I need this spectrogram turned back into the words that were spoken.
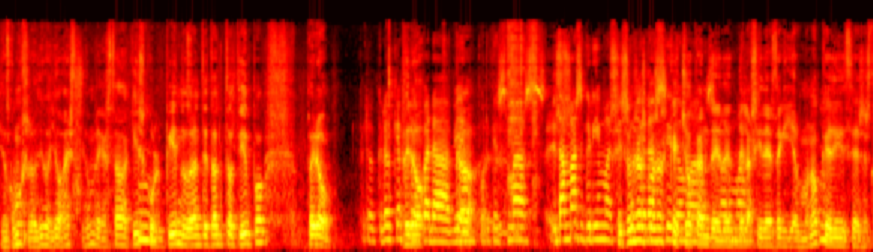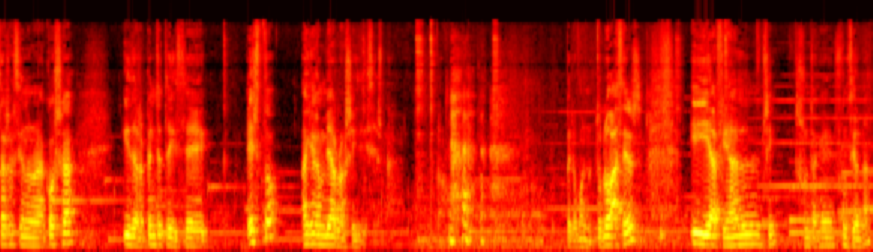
Digo, ¿cómo se lo digo yo a este hombre que ha estado aquí esculpiendo durante tanto tiempo? Pero Pero creo que Pero, fue para bien, claro, porque es más, es- da más grima que Sí, si son esas cosas que chocan de, de- de las ideas de Guillermo, ¿no? Que dices, estás haciendo una cosa y de repente te dice, esto hay que cambiarlo así. Y dices, no. no". Pero bueno, tú lo haces y al final, sí, resulta que funciona.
